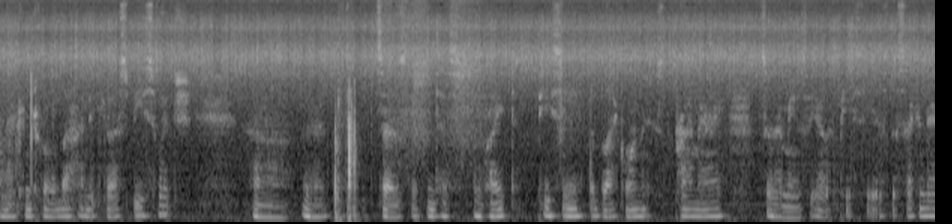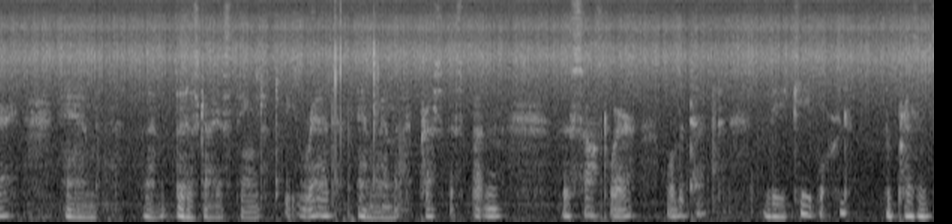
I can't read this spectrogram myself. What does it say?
And they're controlled behind a USB switch uh, says that this right PC, the black one, is the primary, so that means the other PC is the secondary, and then this guy is themed to be red, and when I press this button, the software will detect the keyboard, the presence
